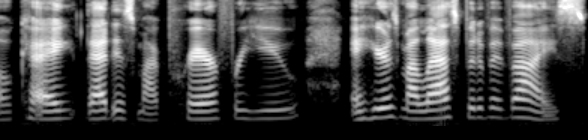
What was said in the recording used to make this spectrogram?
Okay, that is my prayer for you. And here's my last bit of advice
